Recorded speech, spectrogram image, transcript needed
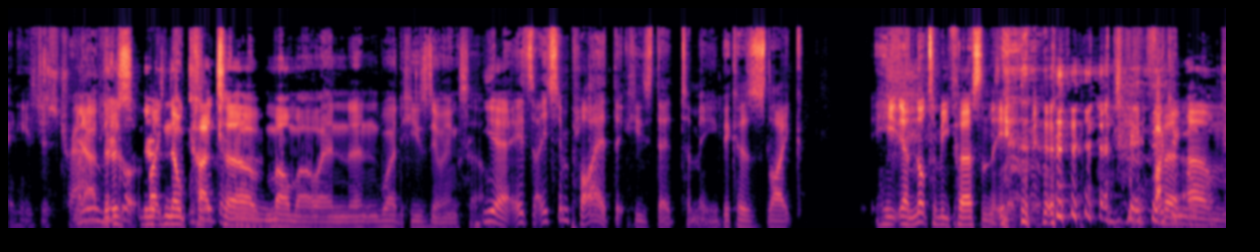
and he's just trapped. yeah. mean, there's got, there's like, no cut to getting- Momo and and what he's doing. So Yeah, it's it's implied that he's dead to me because like he yeah, not to me personally. To me. but, um,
